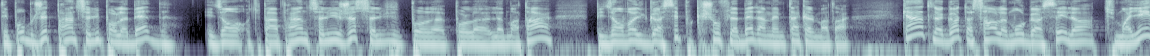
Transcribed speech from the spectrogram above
T'es pas obligé de prendre celui pour le bed. Il dit On- Tu peux prendre celui, juste celui pour le, pour le, le moteur, puis il dit On va le gosser pour qu'il chauffe le bed en même temps que le moteur. Quand le gars te sort le mot gosser, là, tu moyen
